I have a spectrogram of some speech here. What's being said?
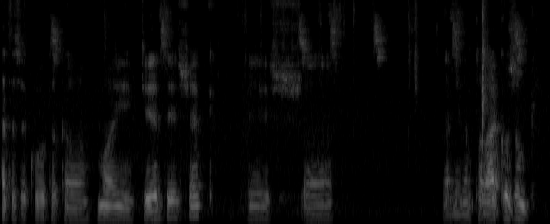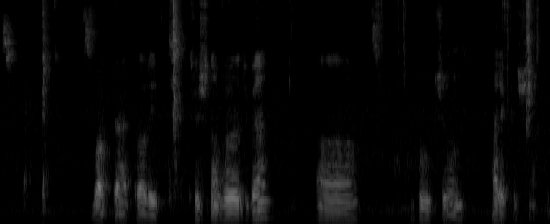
Hát ezek voltak a mai kérdések, és remélem találkozunk baktákkal itt Krishna völgybe a búcsún. Hare Krishna.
